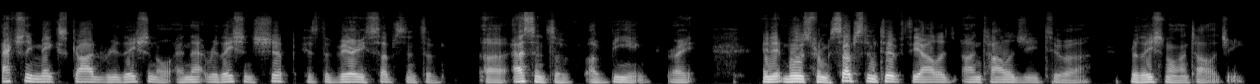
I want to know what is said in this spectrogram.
actually makes god relational and that relationship is the very substance of uh, essence of of being right and it moves from substantive theology ontology to a relational ontology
